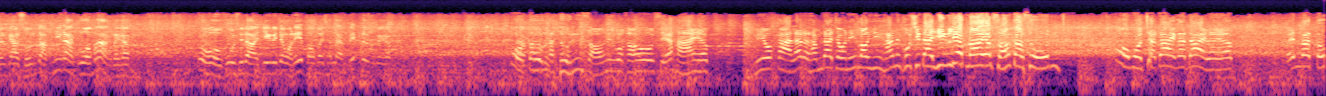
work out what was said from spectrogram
เป็นการสวนกลับที่น่ากลัวมากนะครับโอ้โหคูชิดายิงในจังหวะนี้บอลไปฉลับนิดนึงนะครับโอ้เติมประตูที่สองนี่พวกเขาเสียหายครับมีโอกาสแล้วแต่ทำได้จังหวะนี้ลองยิงครั้งหนึงคุชิดายิงเรียบร้อยครับสองต่อศูนย์โอ้บทจะได้ก็ได้เลยครับ เป็นประตู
